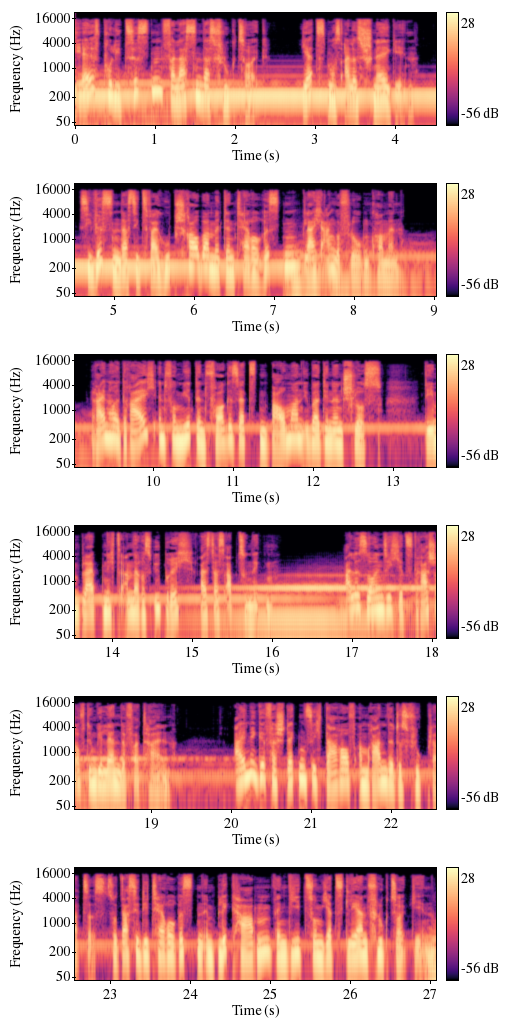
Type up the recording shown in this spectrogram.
Die elf Polizisten verlassen das Flugzeug. Jetzt muss alles schnell gehen. Sie wissen, dass die zwei Hubschrauber mit den Terroristen gleich angeflogen kommen. Reinhold Reich informiert den Vorgesetzten Baumann über den Entschluss. Dem bleibt nichts anderes übrig, als das abzunicken. Alle sollen sich jetzt rasch auf dem Gelände verteilen. Einige verstecken sich darauf am Rande des Flugplatzes, sodass sie die Terroristen im Blick haben, wenn die zum jetzt leeren Flugzeug gehen.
